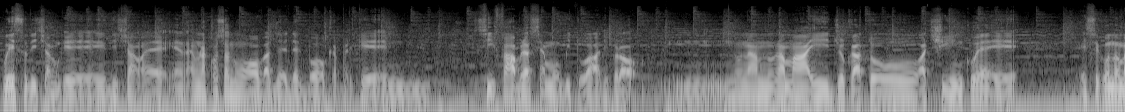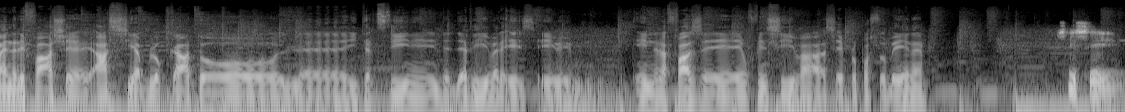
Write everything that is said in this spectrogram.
Questo diciamo che diciamo, è, una cosa nuova de, del Boca, perché mm, sì, Fabra siamo abituati, però mm, non, ha, non, ha, mai giocato a 5 e, e, secondo me nelle fasce ha sia bloccato il, i terzini del, del River e, e, e nella fase offensiva si è proposto bene. Sì, sì,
